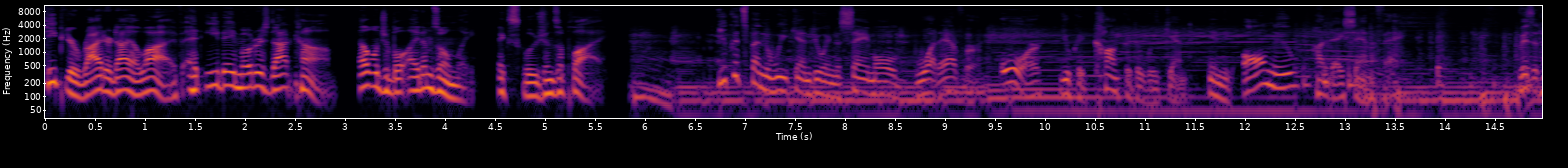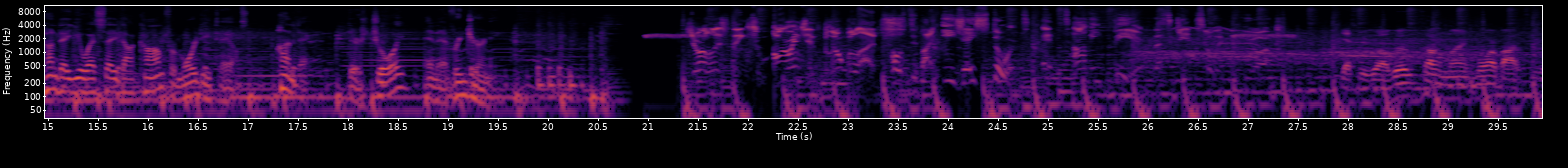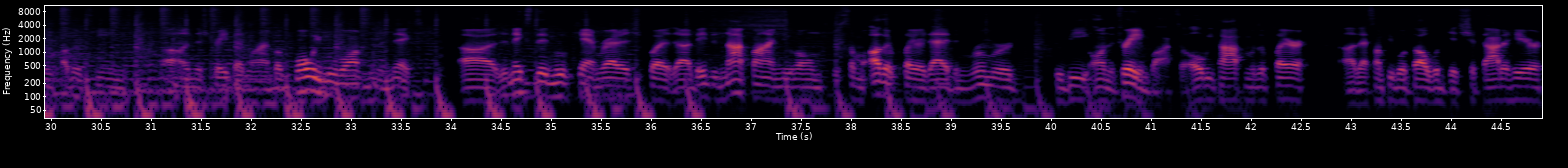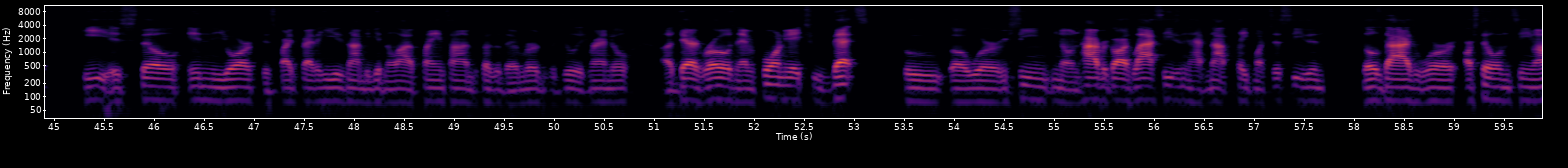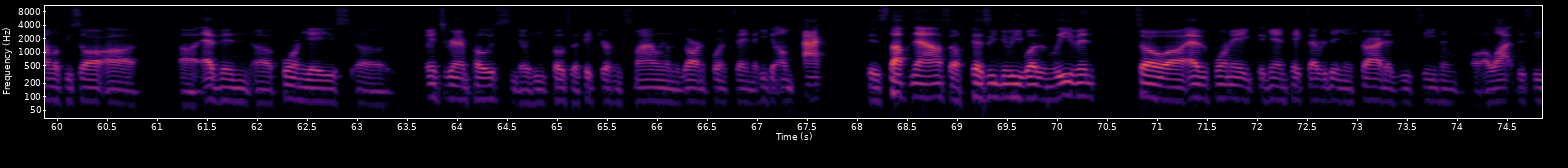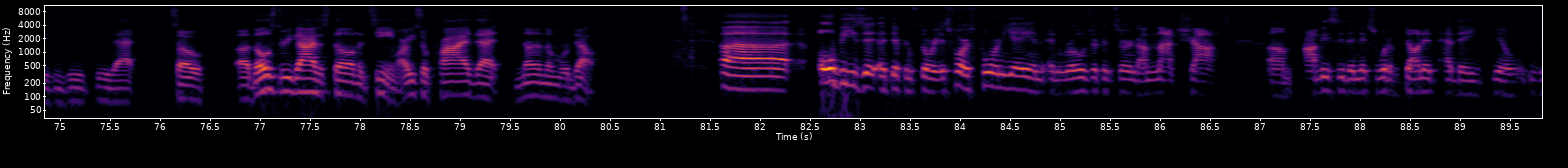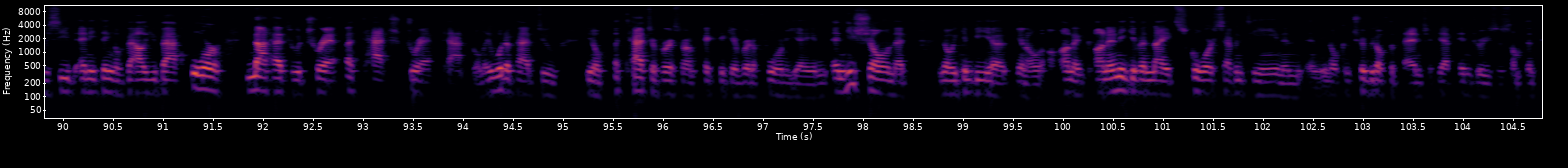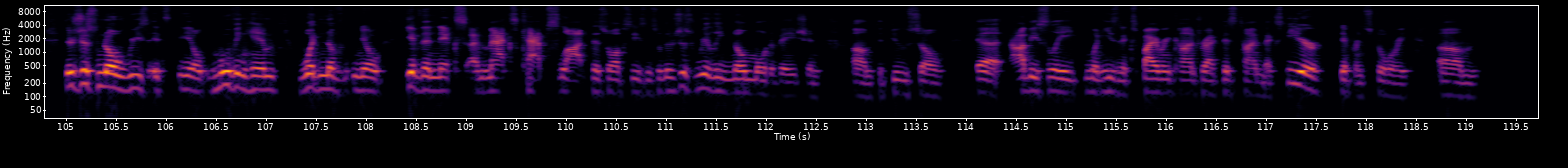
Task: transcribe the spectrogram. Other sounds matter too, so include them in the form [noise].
Keep your ride or die alive at ebaymotors.com. Eligible items only. Exclusions apply. You could spend the weekend doing the same old whatever, or you could conquer the weekend in the all-new Hyundai Santa Fe. Visit HyundaiUSA.com for more details. Hyundai, there's joy in every journey. You're listening to Orange and Blue Bloods, hosted by EJ Stewart and Tommy Beer. Let's get to it, New York. Yes, we will. We'll be talking more about some other teams uh, on this trade deadline. But before we move on from the Knicks, uh, the Knicks did move Cam Reddish, but uh, they did not find new homes for some other players that had been rumored to be on the trading block. So Obi Toppin was a player uh, that some people thought would get shipped out of here. He is still in New York, despite the fact that he has not been getting a lot of playing time because of the emergence of Julius Randle, uh, Derrick Rose, and Evan Fournier, two vets who uh, were seen, you know, in high regards last season, have not played much this season. Those guys were are still on the team. I don't know if you saw uh, uh, Evan uh, Fournier's uh, Instagram post. You know, he posted a picture of him smiling on the garden court saying that he can unpack his stuff now. So because he knew he wasn't leaving. So uh, Evan Fournier again takes everything in stride as we've seen him a lot this season do do that. So uh, those three guys are still on the team. Are you surprised that none of them were dealt? Uh, Obi's a, a different story. As far as Fournier and, and Rose are concerned, I'm not shocked. Um, obviously, the Knicks would have done it had they, you know, received anything of value back or not had to attra- attach draft capital. They would have had to, you know, attach a first round pick to get rid of Fournier, and, and he's shown that, you know, he can be a, you know, on a on any given night score 17 and and you know contribute off the bench if you have injuries or something. There's just no reason. It's you know moving him wouldn't have you know give the Knicks a max cap slot this offseason. So there's just really no motivation um, to do so. Uh, obviously, when he's an expiring contract this time next year, different story. Um,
